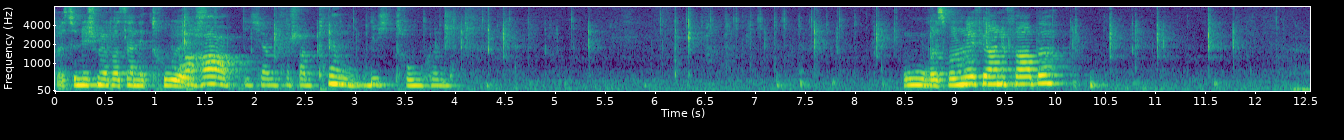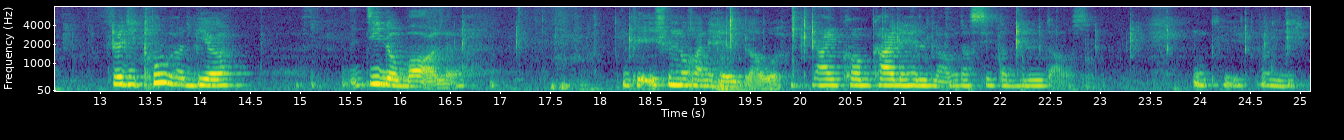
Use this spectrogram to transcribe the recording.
weißt du nicht mehr, was eine Truhe ist. Aha, ich habe verstanden, Truhen, nicht Truhen. Uh, was wollen wir für eine Farbe? Für die Truhen, Hier. die normale. Okay, ich will noch eine hellblaue. Nein, komm, keine hellblaue, das sieht dann blöd aus. Okay, dann nicht.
